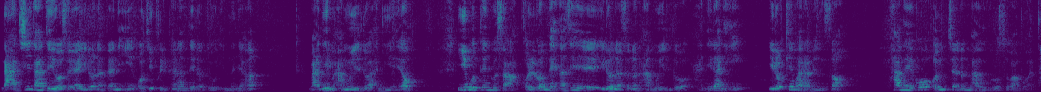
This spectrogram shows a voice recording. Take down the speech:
낮이 다 되어서야 일어나다니 어디 불편한 데라도 있느냐? 마님 아무 일도 아니에요. 이 못된 것아 벌건 대낮에 일어나서는 아무 일도 아니라니 이렇게 말하면서 화내고 언짢은 마음으로 쏘아보았다.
